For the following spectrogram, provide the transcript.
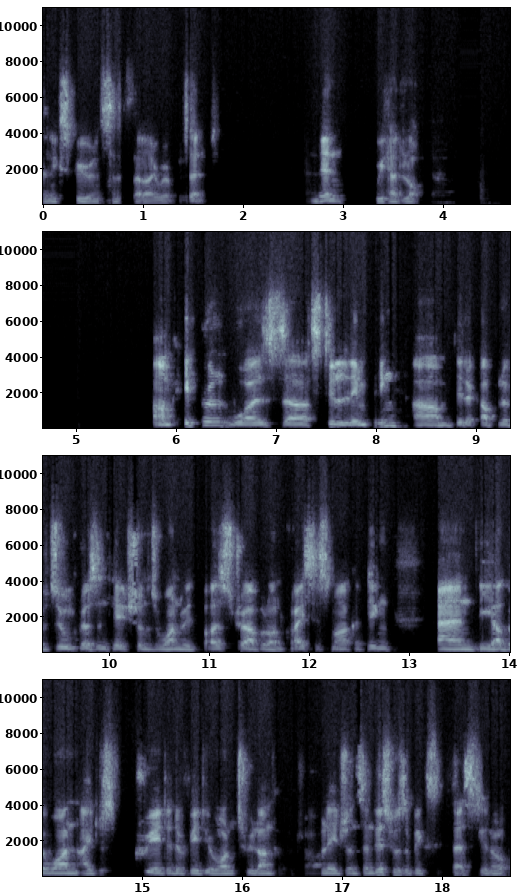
and experiences that I represent. And then we had lockdown. Um, April was uh, still limping, um, did a couple of Zoom presentations, one with Buzz Travel on crisis marketing, and the other one I just created a video on Sri Lanka for travel agents, and this was a big success. You know,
